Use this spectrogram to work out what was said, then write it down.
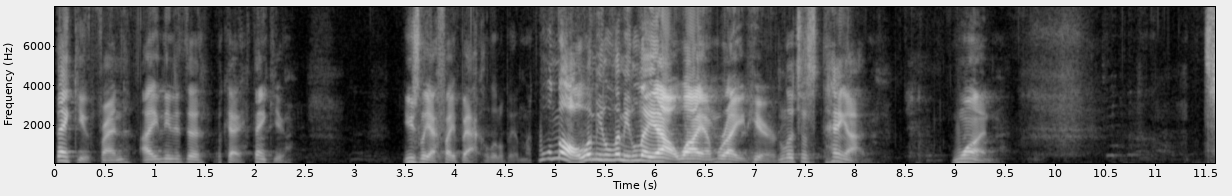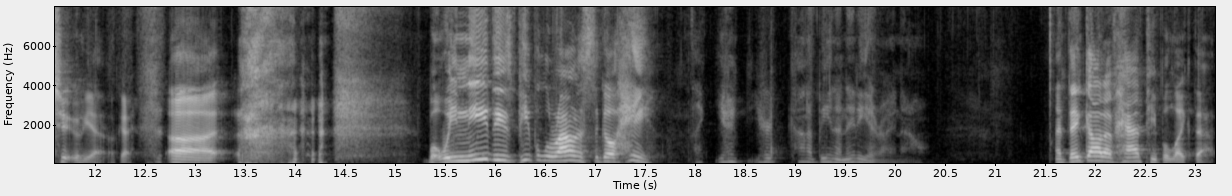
Thank you, friend. I needed to, okay, thank you. Usually I fight back a little bit. I'm like, well, no, let me, let me lay out why I'm right here. Let's just hang on. One. Two, yeah, okay. Uh, but we need these people around us to go, hey, like you're, you're kind of being an idiot right now. And thank God I've had people like that.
